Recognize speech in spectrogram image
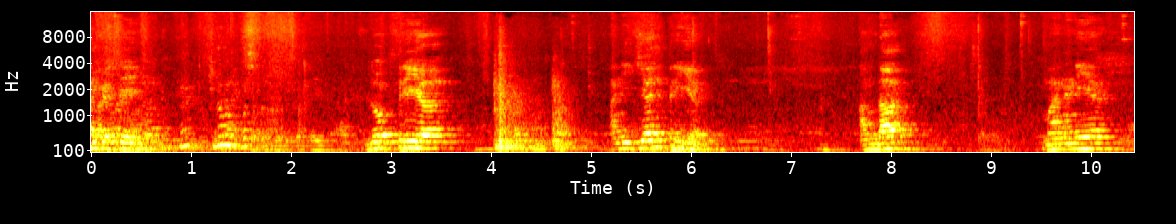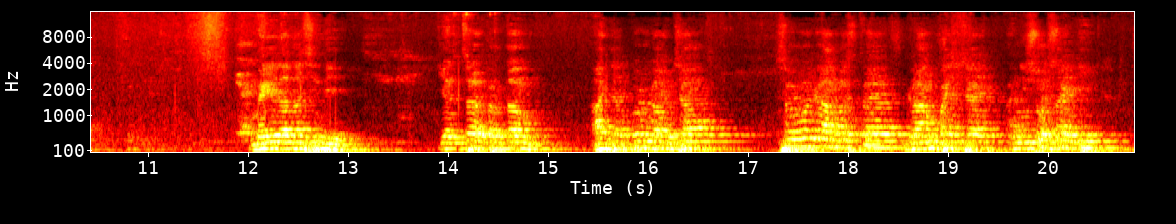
तालुक्याचे लोकप्रिय आणि जनप्रिय आमदार माननीय महेशदादा शिंदे यांचं प्रथम आजादपूर गावच्या सर्व ग्रामस्थ ग्रामपंचायत आणि सोसायटीच्या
